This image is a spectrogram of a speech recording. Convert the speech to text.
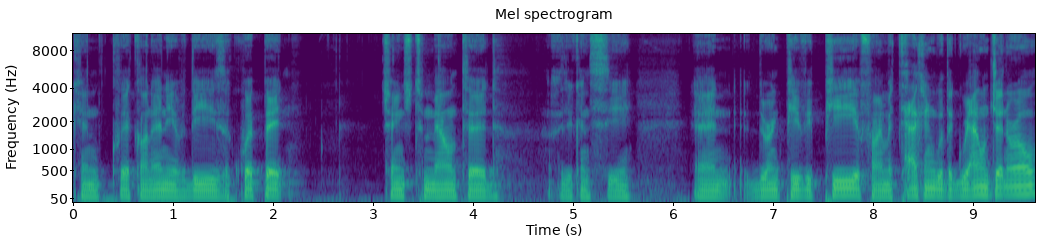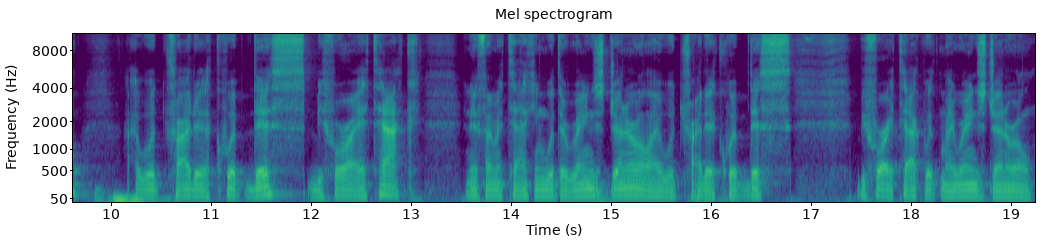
can click on any of these, equip it, change to mounted, as you can see. And during PvP, if I'm attacking with a ground general, I would try to equip this before I attack. And if I'm attacking with a ranged general, I would try to equip this before I attack with my ranged general.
